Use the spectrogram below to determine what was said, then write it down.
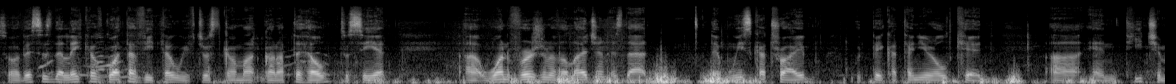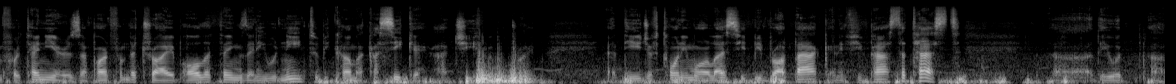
So this is the Lake of Guatavita. We've just gone up, gone up the hill to see it. Uh, one version of the legend is that the Muisca tribe would pick a 10-year-old kid uh, and teach him for 10 years, apart from the tribe, all the things that he would need to become a cacique, a chief of the tribe. At the age of 20 more or less, he'd be brought back, and if he passed the test, uh, they would uh,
